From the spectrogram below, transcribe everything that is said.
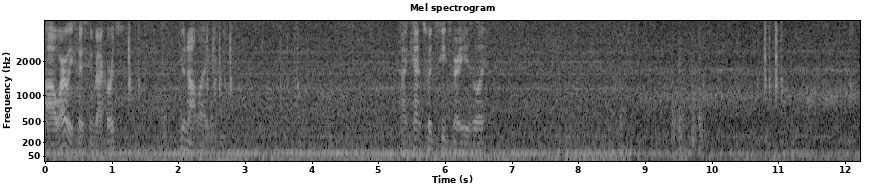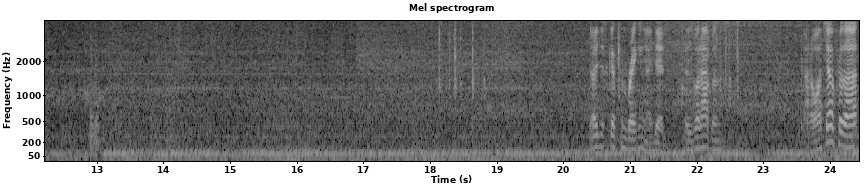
Uh, why are we facing backwards? Do not like. I can't switch seats very easily. I just get some braking? I did. This is what happens. Gotta watch out for that.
